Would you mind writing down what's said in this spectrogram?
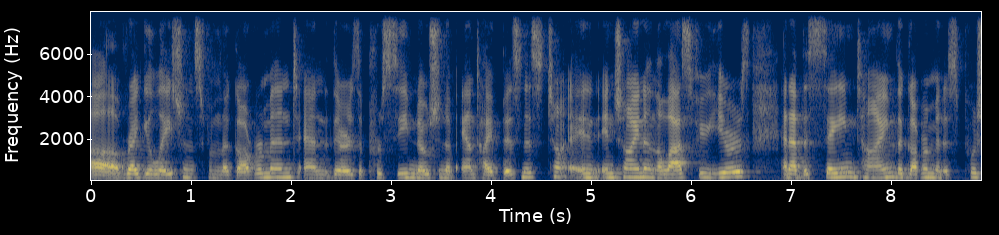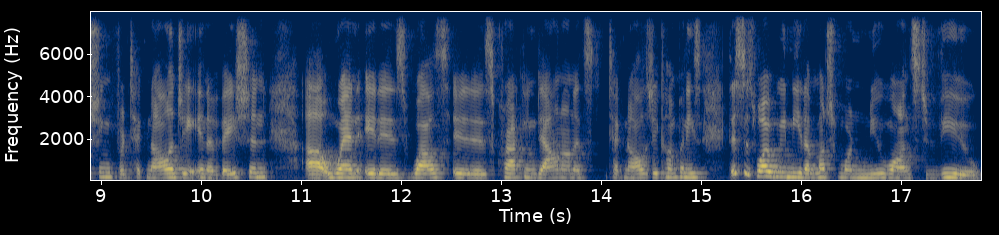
uh, regulations from the government, and there's a perceived notion of anti-business in, in China in the last few years. And at the same time, the government is pushing for technology innovation uh, when it is, whilst it is cracking down on its technology companies. This is why we need a much more nuanced view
